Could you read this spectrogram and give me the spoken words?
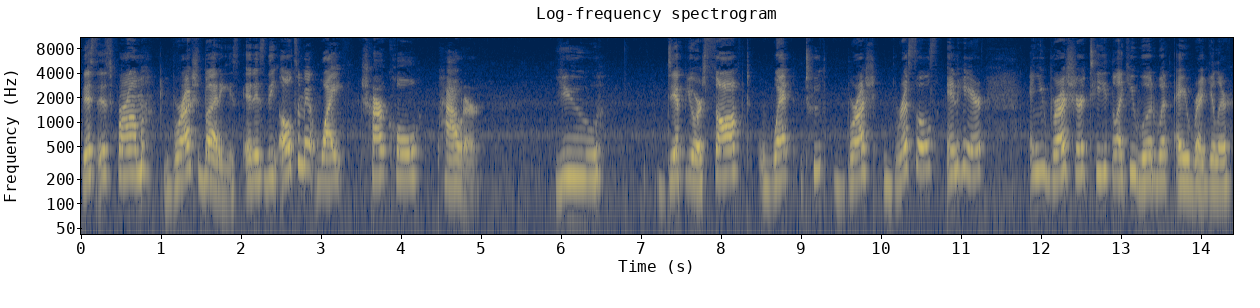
This is from Brush Buddies. It is the Ultimate White Charcoal Powder. You dip your soft, wet toothbrush bristles in here and you brush your teeth like you would with a regular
